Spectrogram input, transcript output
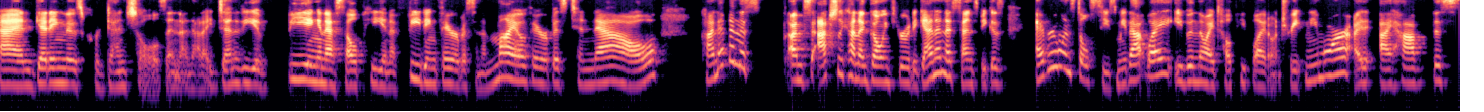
and getting those credentials and that identity of being an SLP and a feeding therapist and a myotherapist to now kind of in this I'm actually kind of going through it again in a sense because everyone still sees me that way, even though I tell people I don't treat anymore. I, I have this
